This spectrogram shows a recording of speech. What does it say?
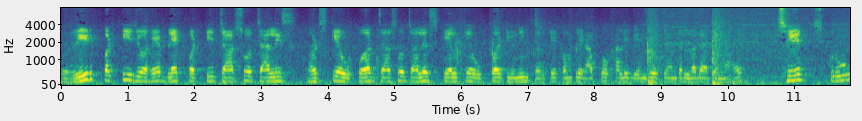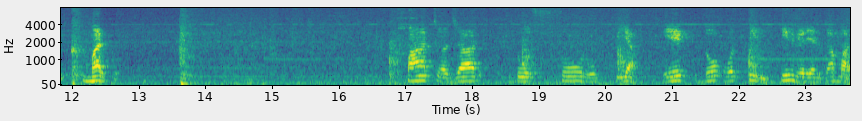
रीड पट्टी जो है, ब्लैक पट्टी 440 हर्ट्स के ऊपर 440 स्केल के ऊपर ट्यूनिंग करके कंप्लीट आपको खाली बेंजो के अंदर लगा देना है। छः स्क्रू मार्क। पाँच हज़ार दो सौ रुपया। एक, दो और तीन तीन वेरिएंट का माल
